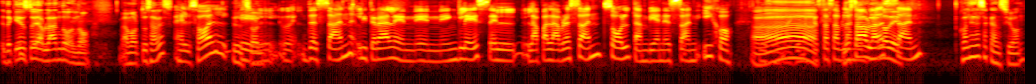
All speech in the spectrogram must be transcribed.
de quién estoy hablando o no. Amor, ¿tú sabes? El sol. El, sol. The sun, literal en, en inglés, el, la palabra sun, sol también es sun, hijo. Ah, estás hablando, no estaba hablando de... Sun. ¿Cuál era esa canción?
